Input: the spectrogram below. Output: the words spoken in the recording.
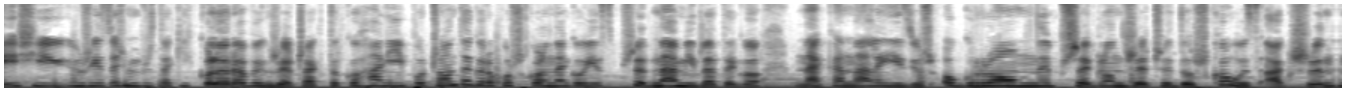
A jeśli już jesteśmy przy takich kolorowych rzeczach, to kochani, początek roku szkolnego jest przed nami, dlatego na kanale jest już ogromny przegląd rzeczy do szkoły z Action.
